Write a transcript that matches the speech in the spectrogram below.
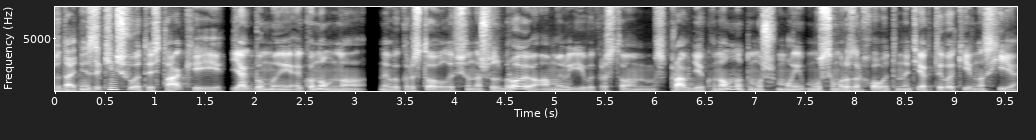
здатність закінчуватись так. І якби ми економно не використовували всю нашу зброю, а ми її використовуємо справді економно, тому що ми мусимо розраховувати на ті активи, які в нас є.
